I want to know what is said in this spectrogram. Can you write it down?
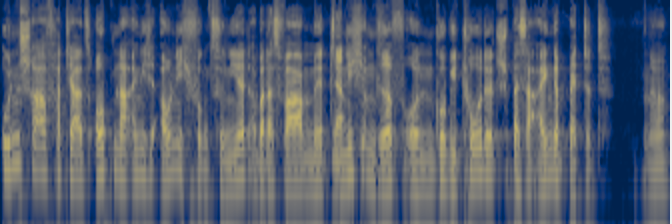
Unscharf hat ja als Opener eigentlich auch nicht funktioniert, aber das war mit Ja. nicht im Griff und Gobi Todic besser eingebettet. Ne?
